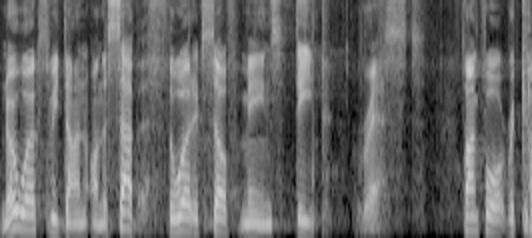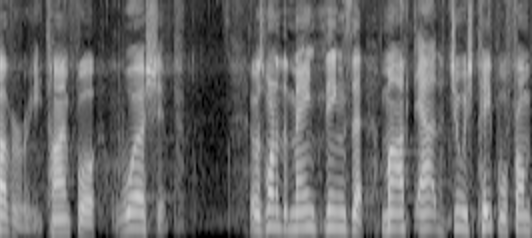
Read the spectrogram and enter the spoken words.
No works to be done on the Sabbath. The word itself means deep rest. Time for recovery, time for worship, it was one of the main things that marked out the Jewish people from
